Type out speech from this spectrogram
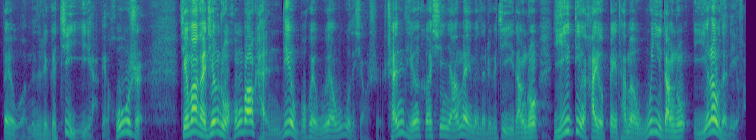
被我们的这个记忆啊给忽视。警方很清楚，红包肯定不会无缘无故的消失。陈婷和新娘妹妹的这个记忆当中，一定还有被他们无意当中遗漏的地方。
